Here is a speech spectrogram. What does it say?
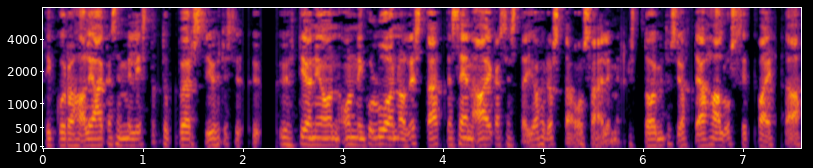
Tikkuraha oli aikaisemmin listattu pörssiyhtiö, niin on, on niin kuin luonnollista, että sen aikaisesta johdosta osa, eli toimitusjohtaja halusi sit vaihtaa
